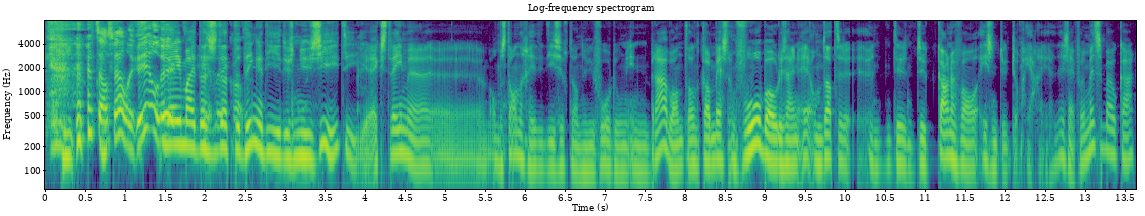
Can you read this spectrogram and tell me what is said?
het was wel heel leuk. Nee, maar dat, is dat de dingen die je dus nu ziet, die extreme eh, omstandigheden die zich dan nu voordoen in Brabant, dan kan best een voorbode zijn, eh, omdat er, de, de carnaval is natuurlijk toch, ja, er zijn veel mensen bij elkaar.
